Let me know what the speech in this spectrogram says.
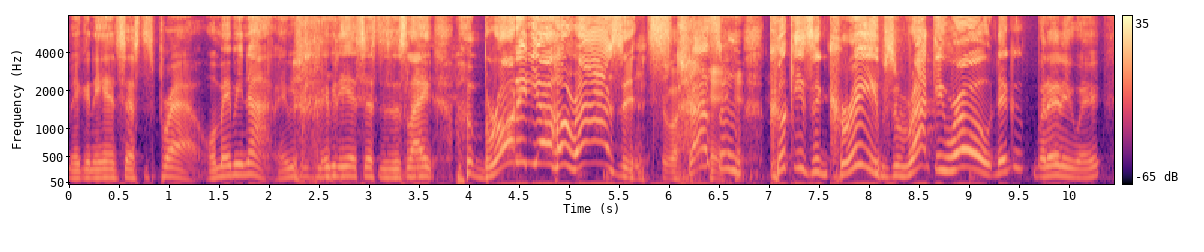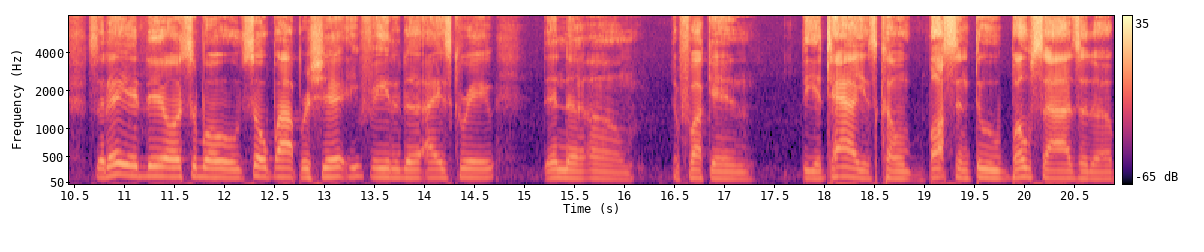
making the ancestors proud, or maybe not. Maybe she, maybe the ancestors is like, broaden your horizons. Try some cookies and cream, some Rocky Road, nigga. But anyway, so they in there on some old soap opera shit. He feeding the ice cream, then the um the fucking the Italians come busting through both sides of the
